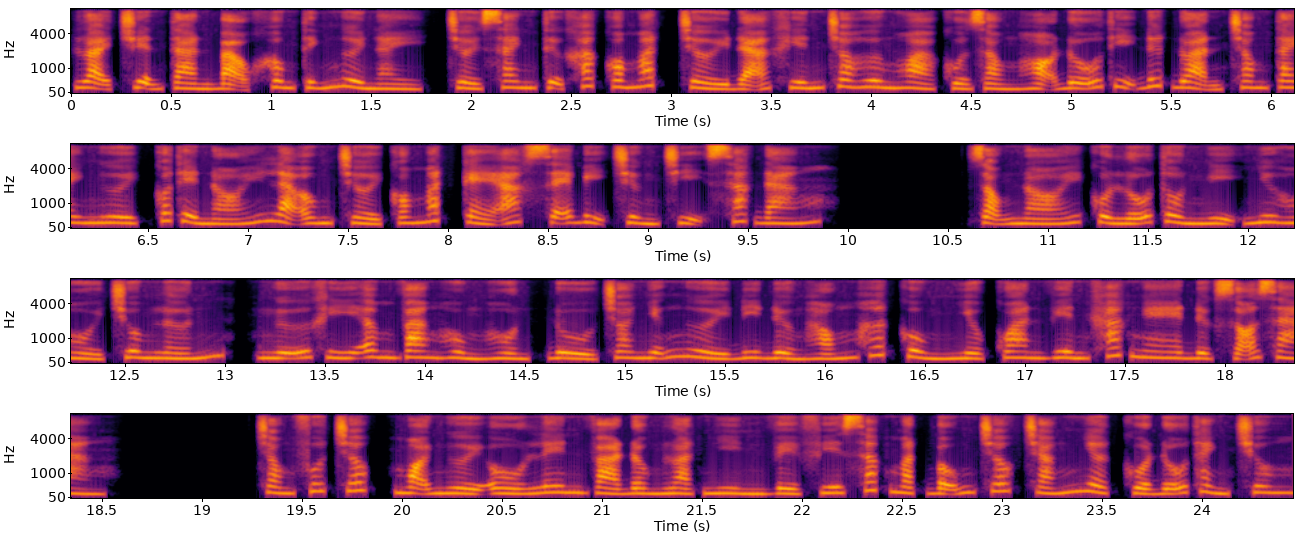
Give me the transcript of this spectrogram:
Loại chuyện tàn bạo không tính người này, trời xanh tự khắc có mắt trời đã khiến cho hương hòa của dòng họ đỗ thị đứt đoạn trong tay ngươi, có thể nói là ông trời có mắt kẻ ác sẽ bị trừng trị xác đáng. Giọng nói của lỗ tồn nghị như hồi chuông lớn, ngữ khí âm vang hùng hồn, đủ cho những người đi đường hóng hớt cùng nhiều quan viên khác nghe được rõ ràng. Trong phút chốc, mọi người ồ lên và đồng loạt nhìn về phía sắc mặt bỗng chốc trắng nhợt của Đỗ Thành Trung.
